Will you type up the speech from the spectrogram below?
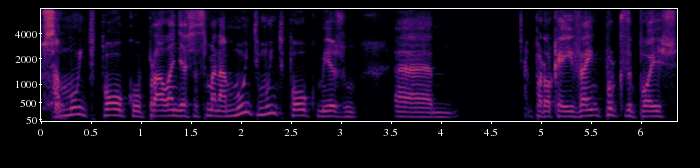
Sim. Há muito pouco, para além desta semana, há muito, muito pouco mesmo uh, para o que aí vem, porque depois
